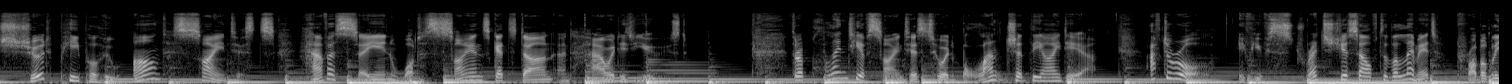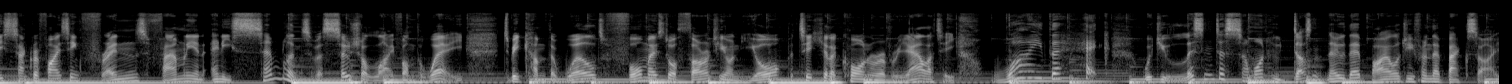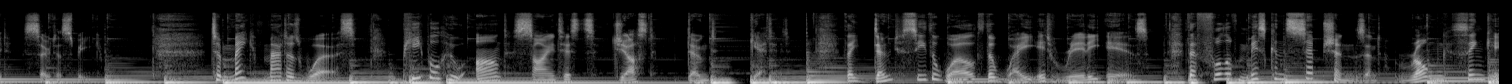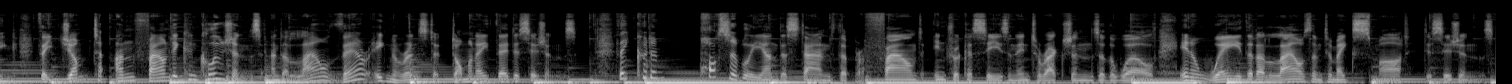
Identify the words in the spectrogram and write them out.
Should people who aren't scientists have a say in what science gets done and how it is used? There are plenty of scientists who would blanch at the idea. After all, if you've stretched yourself to the limit, probably sacrificing friends, family, and any semblance of a social life on the way to become the world's foremost authority on your particular corner of reality, why the heck would you listen to someone who doesn't know their biology from their backside, so to speak? To make matters worse, people who aren't scientists just don't get it. They don't see the world the way it really is. They're full of misconceptions and wrong thinking. They jump to unfounded conclusions and allow their ignorance to dominate their decisions. They couldn't possibly understand the profound intricacies and interactions of the world in a way that allows them to make smart decisions.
